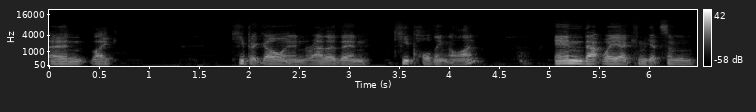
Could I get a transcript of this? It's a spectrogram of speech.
and like keep it going rather than keep holding on. And that way I can get some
